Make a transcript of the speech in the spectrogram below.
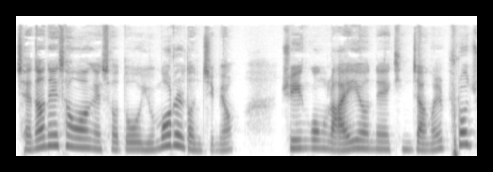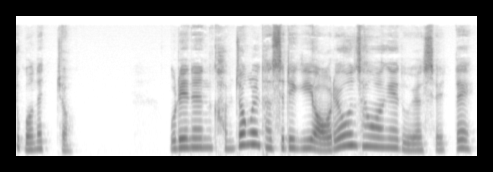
재난의 상황에서도 유머를 던지며 주인공 라이언의 긴장을 풀어주곤 했죠. 우리는 감정을 다스리기 어려운 상황에 놓였을 때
